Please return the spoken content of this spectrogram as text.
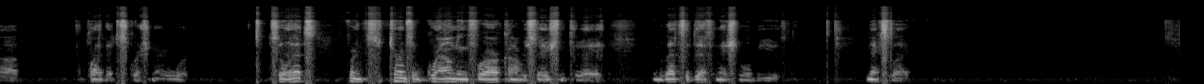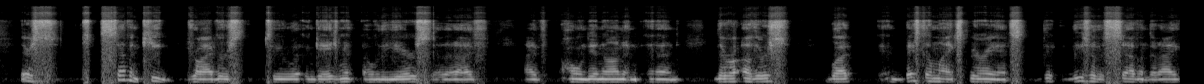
uh, apply that discretionary work. So that's, for in terms of grounding for our conversation today, you know, that's the definition we'll be using. Next slide. There's seven key drivers to engagement over the years that I've I've honed in on, and, and there are others, but based on my experience, th- these are the seven that I,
